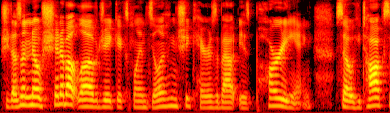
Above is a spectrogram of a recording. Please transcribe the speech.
She doesn't know shit about love, Jake explains. The only thing she cares about is partying. So he talks,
